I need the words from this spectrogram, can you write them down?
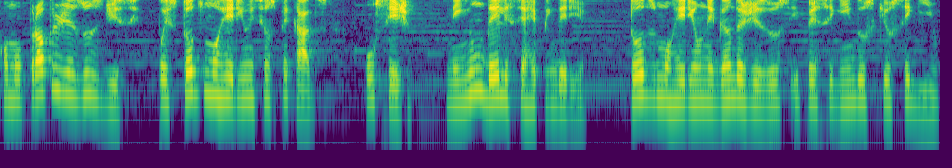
como o próprio Jesus disse, pois todos morreriam em seus pecados, ou seja, nenhum deles se arrependeria. Todos morreriam negando a Jesus e perseguindo os que o seguiam.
